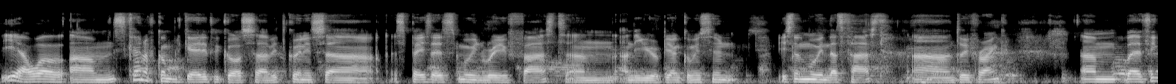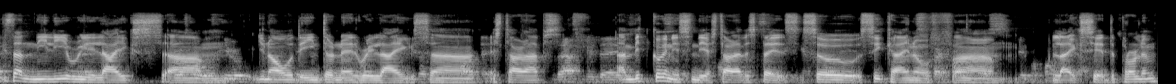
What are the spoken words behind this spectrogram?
Yeah, well, um, it's kind of complicated because uh, Bitcoin is uh, a space that is moving really fast, and, and the European Commission is not moving that fast, uh, to be frank. Um, but I think that Neelie really likes, um, you know, the internet really likes uh, startups, and Bitcoin is in the startup space, so she kind of um, likes it. The problem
